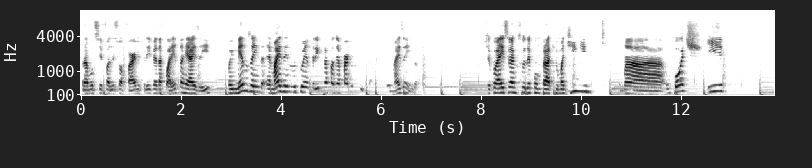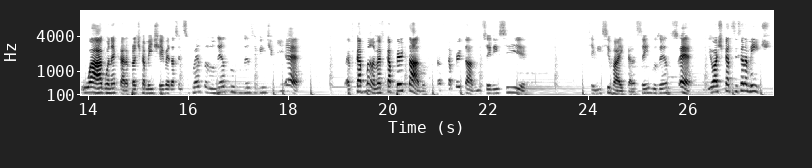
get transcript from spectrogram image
pra você fazer sua farm. 3 vai dar 40 reais aí. Foi menos ainda, é mais ainda do que eu entrei pra fazer a farm full, cara. Foi mais ainda. Aí você vai poder comprar aqui uma Jimmy, uma, um pote e a água, né, cara? Praticamente aí vai dar 150, 200, 220 aqui. É. Vai ficar, mano, vai ficar apertado. Vai ficar apertado. Não sei nem se. Não sei nem se vai, cara. 100, 200. É. Eu acho, cara, sinceramente,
